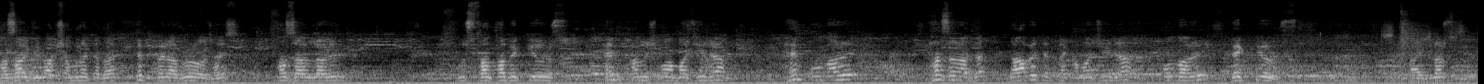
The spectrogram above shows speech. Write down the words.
Pazar günü akşamına kadar hep beraber olacağız. Pazarları bu standa bekliyoruz. Hem tanışma amacıyla hem onları pazara da davet etmek amacıyla onları bekliyoruz. Saygılar sunuyorum.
